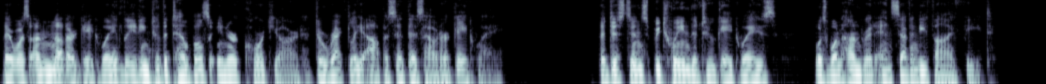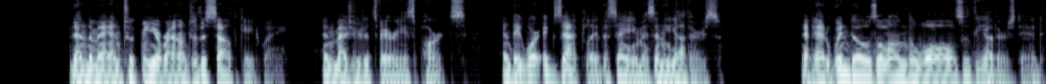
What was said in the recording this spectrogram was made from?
there was another gateway leading to the temple's inner courtyard directly opposite this outer gateway. The distance between the two gateways was 175 feet. Then the man took me around to the south gateway and measured its various parts, and they were exactly the same as in the others. It had windows along the walls as the others did,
